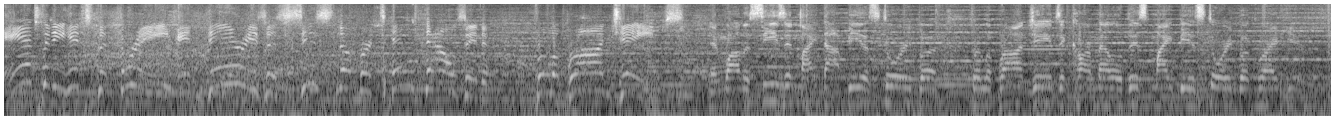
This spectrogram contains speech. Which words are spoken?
Anthony hits the three, and there is assist number 10,000 for LeBron James. And while the season might not be a storybook for LeBron James and Carmelo, this might be a storybook right here.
